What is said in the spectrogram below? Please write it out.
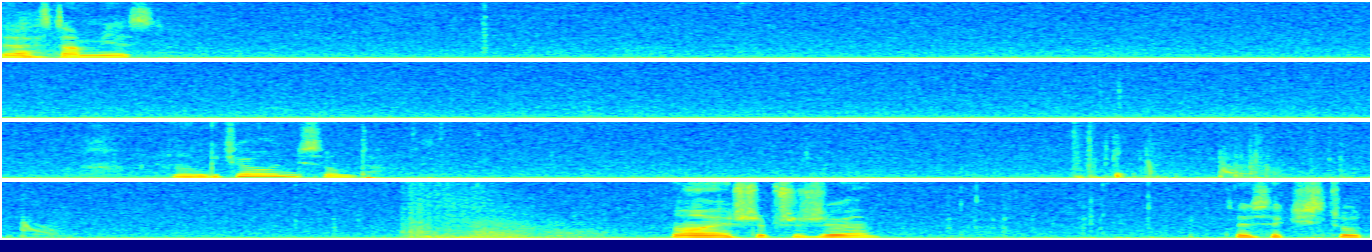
teraz tam jest. No gdzie oni są tam? No, jeszcze przeżyłem. To jest jakiś cud.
